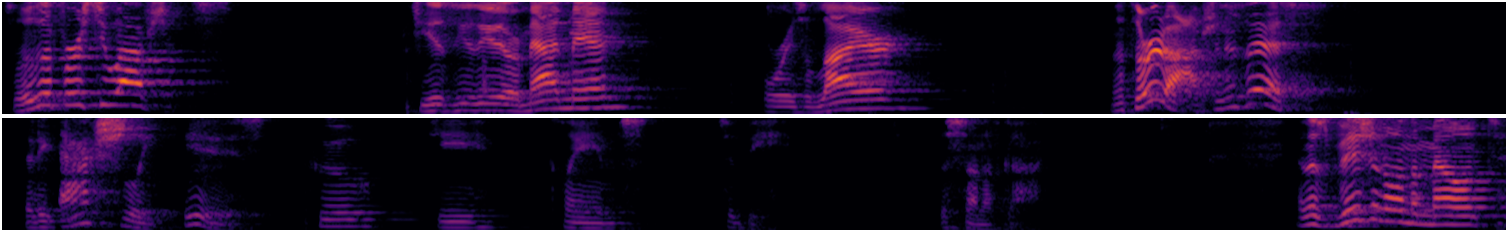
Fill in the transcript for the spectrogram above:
So, those are the first two options. Jesus is either a madman or he's a liar. The third option is this that he actually is who he claims to be the Son of God. And this vision on the mountain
